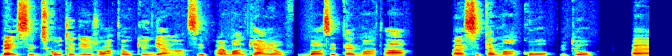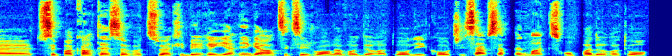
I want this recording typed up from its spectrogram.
Mais c'est du côté des joueurs, tu n'as aucune garantie. Vraiment, une carrière au football, c'est tellement tard, euh, c'est tellement court plutôt. Euh, tu ne sais pas quand est-ce que tu vas être libéré. Il n'y a rien garanti que ces joueurs-là vont être de retour. Les coachs, ils savent certainement qu'ils ne seront pas de retour.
